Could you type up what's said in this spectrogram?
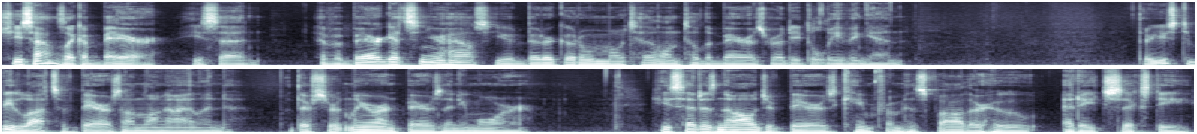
She sounds like a bear, he said. If a bear gets in your house, you had better go to a motel until the bear is ready to leave again. There used to be lots of bears on Long Island, but there certainly aren't bears anymore. He said his knowledge of bears came from his father, who, at age 60,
